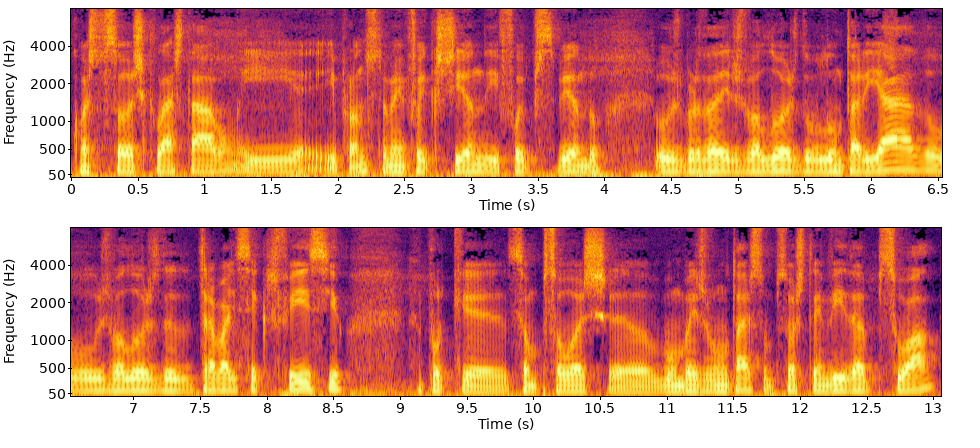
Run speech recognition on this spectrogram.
com as pessoas que lá estavam e, e pronto, também foi crescendo e foi percebendo os verdadeiros valores do voluntariado, os valores de trabalho e sacrifício, porque são pessoas, eh, bombeiros voluntários, são pessoas que têm vida pessoal,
